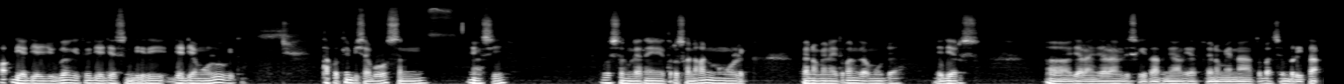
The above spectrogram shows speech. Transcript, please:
oh, dia dia juga gitu dia dia sendiri dia dia mulu gitu takutnya bisa bosen ya sih bosen melihatnya terus karena kan mengulik fenomena itu kan gak mudah jadi harus eh, jalan-jalan uh, di sekitarnya lihat fenomena atau baca berita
